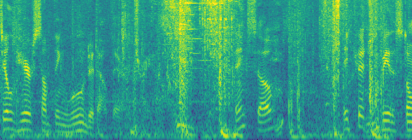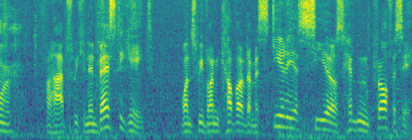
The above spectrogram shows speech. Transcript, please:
Still hear something wounded out there, Atreus? Think so. It could just be the storm. Perhaps we can investigate once we've uncovered a mysterious seer's hidden prophecy.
